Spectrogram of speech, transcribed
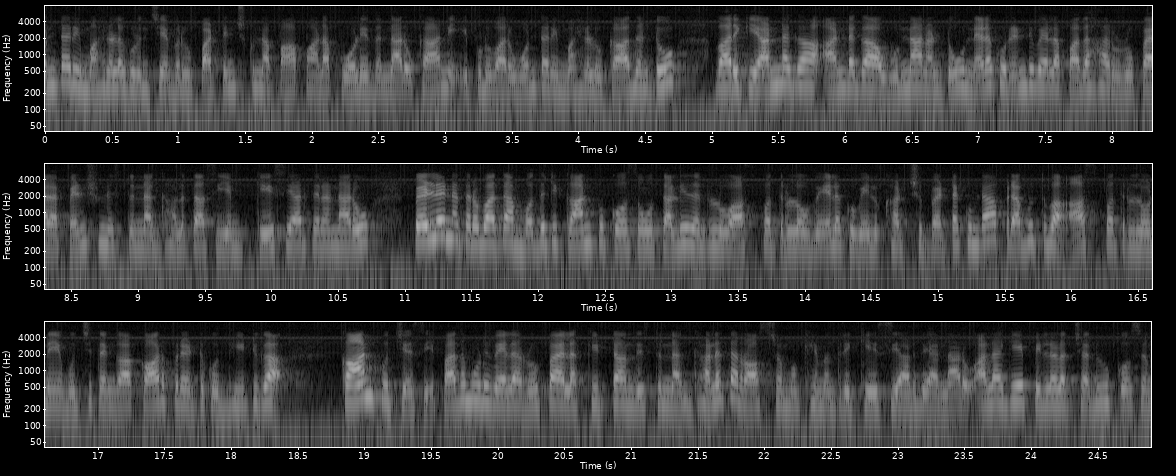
ఒంటరి మహిళల గురించి ఎవరు పట్టించుకున్న పాపాన పోలేదన్నారు. కానీ ఇప్పుడు వారు ఒంటరి మహిళలు కాదంటూ వారికి అండగా అండగా ఉన్నానంటూ నెలకు రెండు వేల పదహారు రూపాయల పెన్షన్ ఇస్తున్న ఘనత సీఎం కేసీఆర్ తినన్నారు పెళ్ళైన తర్వాత మొదటి కాన్పు కోసం తల్లిదండ్రులు ఆసుపత్రిలో వేలకు వేలు ఖర్చు పెట్టకుండా ప్రభుత్వ ఆసుపత్రిలోనే ఉచితంగా కార్పొరేట్కు ధీటుగా కాన్పు చేసి పదమూడు వేల రూపాయల కిట్ అందిస్తున్న ఘనత రాష్ట్ర ముఖ్యమంత్రి కేసీఆర్దే అన్నారు. అలాగే పిల్లల చదువు కోసం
